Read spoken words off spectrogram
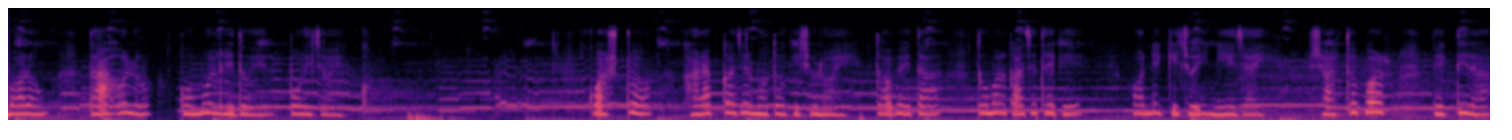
বরং তা হলো কোমল হৃদয়ের পরিচয়। কষ্ট খারাপ কাজের মতো কিছু নয়, তবে তা তোমার কাছে থেকে অনেক কিছুই নিয়ে যায়। স্বার্থপর ব্যক্তিরা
